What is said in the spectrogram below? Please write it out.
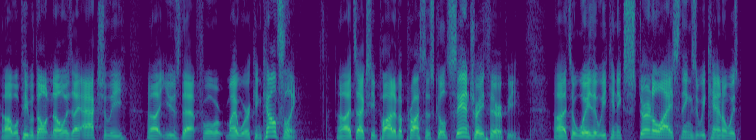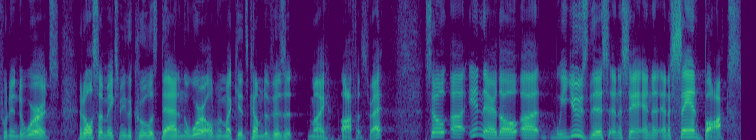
Uh, what people don't know is I actually uh, use that for my work in counseling. Uh, it's actually part of a process called sand tray therapy. Uh, it's a way that we can externalize things that we can't always put into words. It also makes me the coolest dad in the world when my kids come to visit my office, right? So uh, in there, though, uh, we use this in a, sand, in a, in a sandbox,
